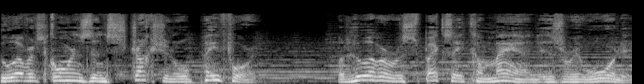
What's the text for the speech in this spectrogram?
Whoever scorns instruction will pay for it, but whoever respects a command is rewarded.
